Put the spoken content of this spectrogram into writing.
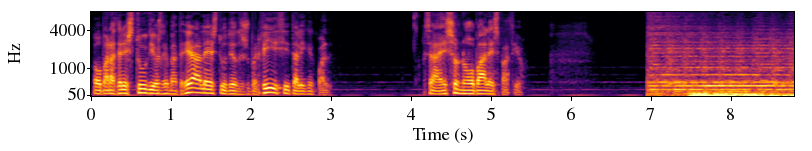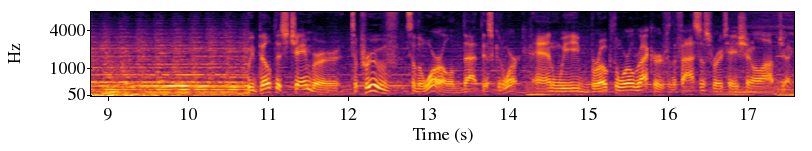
O para hacer estudios de materiales, estudios de superficie y tal y que cual. O sea, eso no va al espacio. Built this chamber to prove to the world that this could work. And we broke the world record for the fastest rotational object.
